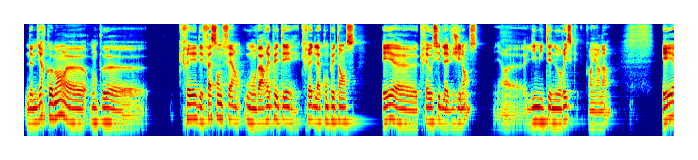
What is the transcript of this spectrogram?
de me dire comment euh, on peut euh, créer des façons de faire où on va répéter, créer de la compétence et euh, créer aussi de la vigilance, limiter nos risques quand il y en a, et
